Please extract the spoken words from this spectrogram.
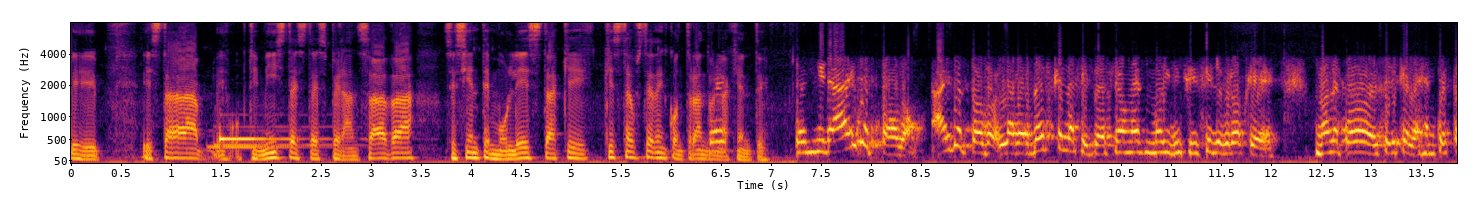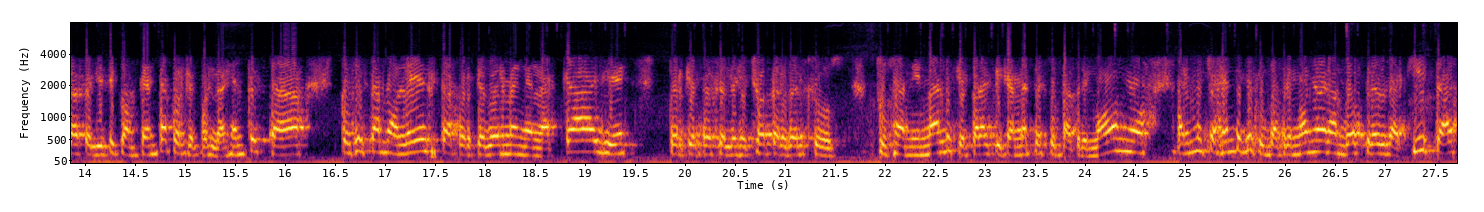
Eh, ¿Está eh, optimista, está esperanzada, se siente molesta? ¿Qué, qué está usted encontrando en la Pues, gente? Pues mira, hay de todo, hay de todo. La verdad es que la situación es muy difícil. Yo creo que no le puedo decir que la gente está feliz y contenta porque pues la gente está, pues está molesta porque duermen en la calle, porque pues se les echó a perder sus sus animales que prácticamente es su patrimonio. Hay mucha gente que su patrimonio eran dos, tres vaquitas,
